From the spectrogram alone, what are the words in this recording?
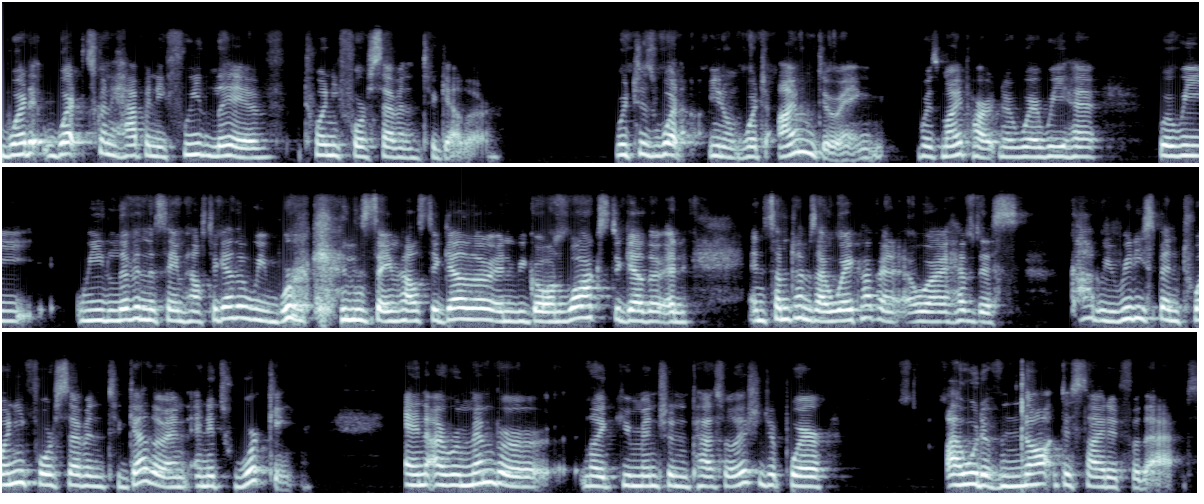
what what's going to happen if we live 24 7 together? Which is what you know what i'm doing with my partner where we have where we we live in the same house together we work in the same house together and we go on walks together. And and sometimes i wake up and or i have this god we really spend 24 7 together and and it's working. And i remember like you mentioned past relationship where i would have not decided for that.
